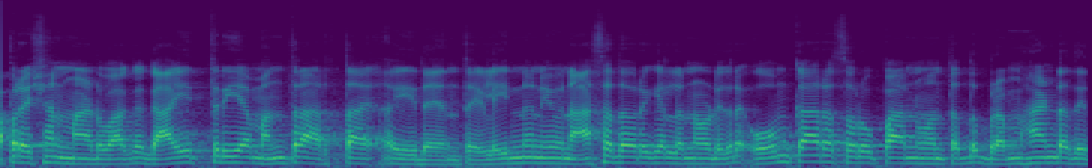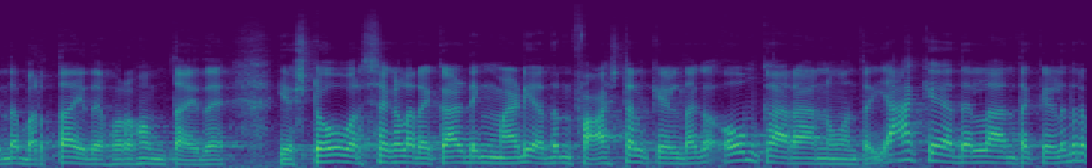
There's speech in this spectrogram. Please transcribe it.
ಆಪರೇಷನ್ ಮಾಡುವಾಗ ಗಾಯತ್ರಿಯ ಮಂತ್ರ ಅರ್ಥ ಇದೆ ಅಂತೇಳಿ ಇನ್ನು ನೀವು ನಾಸದವರಿಗೆಲ್ಲ ನೋಡಿದರೆ ಓಂಕಾರ ಸ್ವರೂಪ ಅನ್ನುವಂಥದ್ದು ಬ್ರಹ್ಮಾಂಡದಿಂದ ಬರ್ತಾ ಇದೆ, ಹೊರಹೊಮ್ತಾ ಇದೆ. ಎಷ್ಟೋ ವರ್ಷಗಳ ರೆಕಾರ್ಡಿಂಗ್ ಮಾಡಿ ಅದನ್ನು ಫಾಸ್ಟಲ್ಲಿ ಕೇಳಿದಾಗ ಓಂಕಾರ ಅನ್ನುವಂಥ, ಯಾಕೆ ಅದೆಲ್ಲ ಅಂತ ಕೇಳಿದ್ರೆ,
